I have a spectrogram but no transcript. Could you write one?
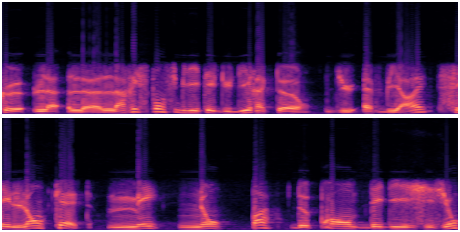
que la, responsabilité du directeur du FBI, c'est l'enquête, mais non pas de prendre des décisions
